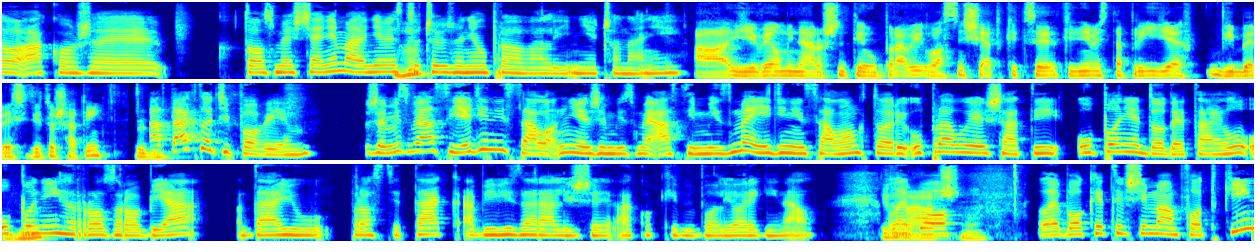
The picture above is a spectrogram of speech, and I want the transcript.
To akože, to sme ešte nemali nevestu, Mhm. čo by sme neupravovali niečo na nej. A je veľmi náročné tie úpravy, vlastne šiat, keď, si, keď nevesta príde, vybere si tieto šaty? A takto ti poviem, že my sme asi jediný salón, nie, že my sme asi, my sme jediný salón, ktorý upravuje šaty úplne do detailu, Mhm. úplne ich rozrobia a dajú proste tak, aby vyzerali, že ako keby boli originál. Je Lebo- náročné. Lebo keď si všimám fotky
